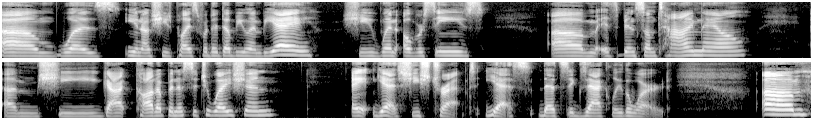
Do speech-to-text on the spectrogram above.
um, was, you know, she's placed for the WNBA. She went overseas. Um, it's been some time now. Um, she got caught up in a situation yes, she's trapped. Yes, that's exactly the word. Um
